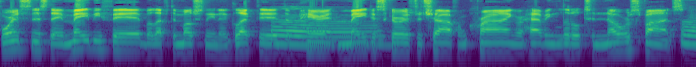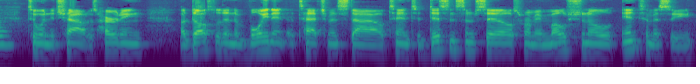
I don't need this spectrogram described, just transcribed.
For instance, they may be fed but left emotionally neglected. Mm. The parent may mm. discourage the child from crying or having little to no response mm. to when the child is hurting. Adults with an avoidant attachment style tend to distance themselves from emotional intimacy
